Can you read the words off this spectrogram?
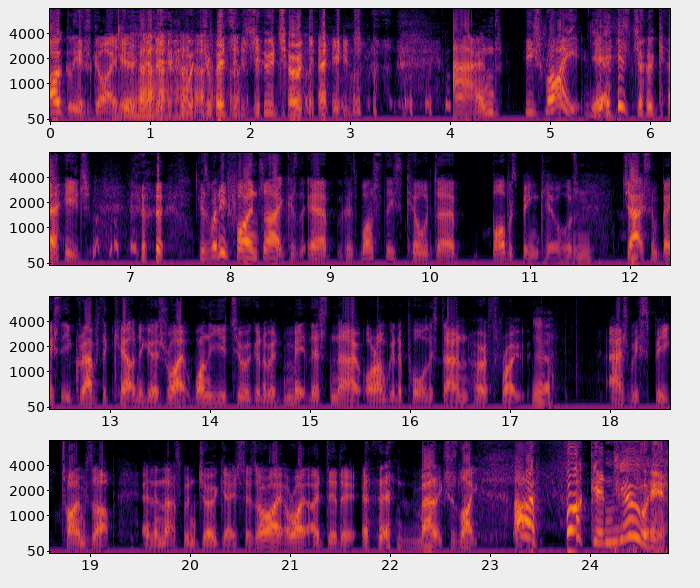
ugliest guy here did it, which, which is you Joe Gage. And he's right. Yeah. It is Joe Gage. Because when he finds out, because uh, because once these killed, uh, Bob's been killed. Hmm. Jackson basically grabs the kettle and he goes, "Right, one of you two are going to admit this now, or I'm going to pour this down her throat yeah, as we speak. Time's up." And then that's when Joe Gage says, "All right, all right, I did it." And then Mannix is like, "I fucking knew it."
